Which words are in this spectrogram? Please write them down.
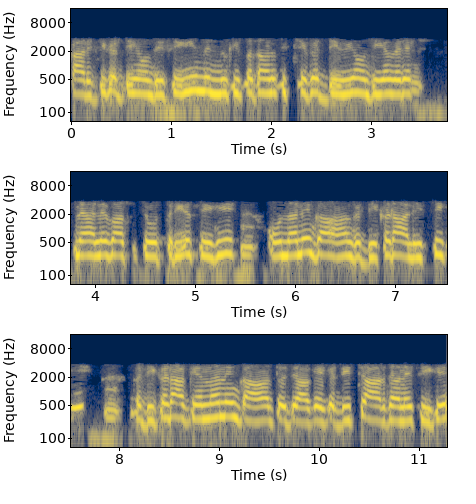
ਕਾਰ 'ਚ ਗੱਡੀ ਆਉਂਦੀ ਸੀਗੀ। ਮੈਨੂੰ ਕੀ ਪਤਾ ਹੁਣ ਪਿੱਛੇ ਗੱਡੀ ਵੀ ਆਉਂਦੀ ਹੈ ਮੇਰੇ। ਮੈਂ ਹਲੇ ਬੱਸ 'ਚ ਉਤਰੀ ਸੀਗੀ। ਉਹਨਾਂ ਨੇ ਗਾਂ ਗੱਡੀ ਕਢਾ ਲਈ ਸੀਗੀ। ਗੱਡੀ ਕਢਾ ਕੇ ਉਹਨਾਂ ਨੇ ਗਾਂ ਤੋਂ ਜਾ ਕੇ ਗੱਡੀ ਚਾਰ ਜਾਣੇ ਸੀਗੇ।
